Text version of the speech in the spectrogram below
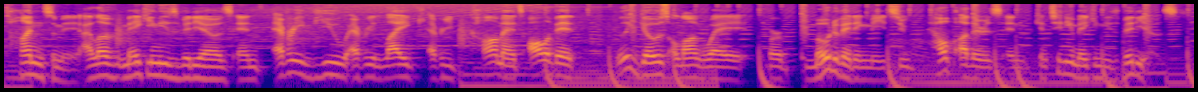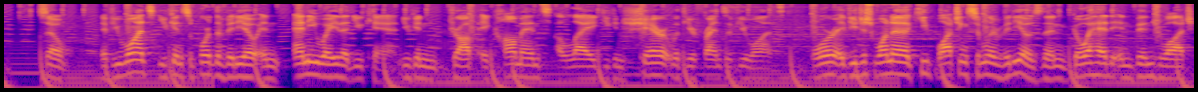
ton to me. I love making these videos and every view, every like, every comment, all of it really goes a long way for motivating me to help others and continue making these videos. So if you want, you can support the video in any way that you can. You can drop a comment, a like, you can share it with your friends if you want. Or if you just want to keep watching similar videos, then go ahead and binge watch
